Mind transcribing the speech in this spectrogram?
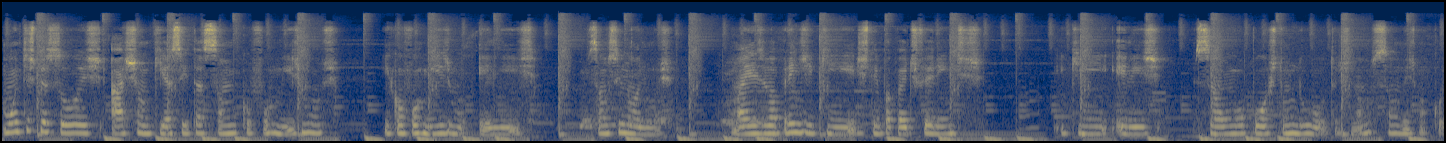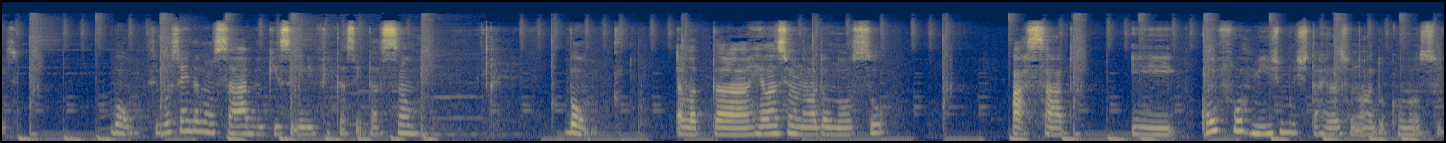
muitas pessoas acham que aceitação e conformismos e conformismo eles são sinônimos, mas eu aprendi que eles têm papéis diferentes e que eles são o oposto um do outro, eles não são a mesma coisa. Bom, se você ainda não sabe o que significa aceitação, bom, ela está relacionada ao nosso passado e conformismo está relacionado com o nosso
